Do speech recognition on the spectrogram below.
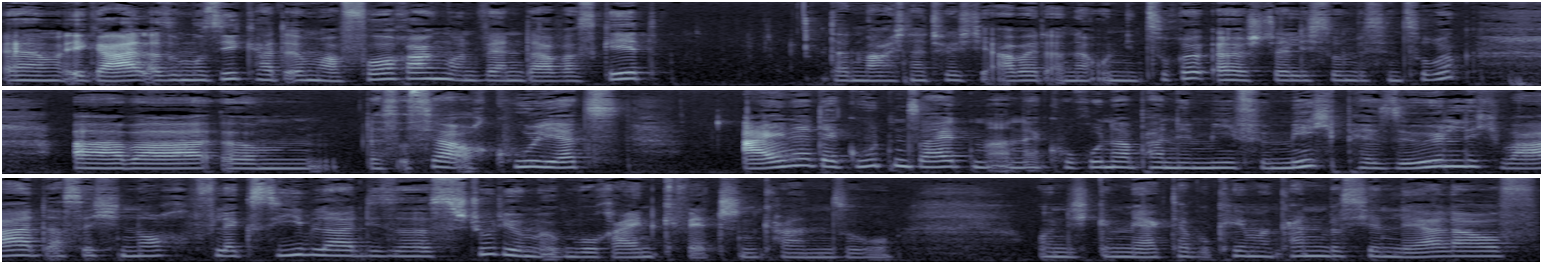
Ähm, egal, also Musik hat immer Vorrang und wenn da was geht, dann mache ich natürlich die Arbeit an der Uni zurück, äh, stelle ich so ein bisschen zurück. Aber ähm, das ist ja auch cool jetzt. Eine der guten Seiten an der Corona-Pandemie für mich persönlich war, dass ich noch flexibler dieses Studium irgendwo reinquetschen kann. So. Und ich gemerkt habe, okay, man kann ein bisschen Leerlauf,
